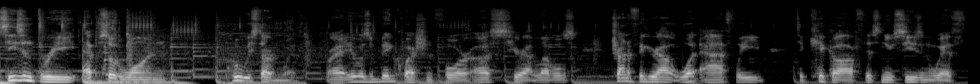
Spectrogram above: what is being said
Season three, episode one. Who we starting with? Right, it was a big question for us here at Levels, trying to figure out what athlete to kick off this new season with,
